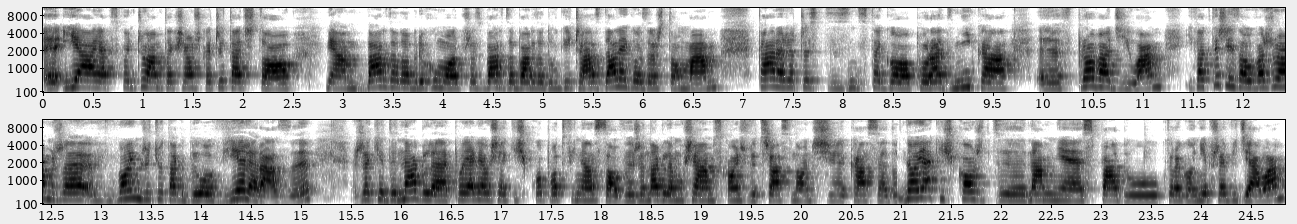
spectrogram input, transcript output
E, Ja jak skończyłam tę książkę czytać, to miałam bardzo dobry humor przez bardzo, bardzo długi czas, dalej go zresztą mam. Parę rzeczy z, z, tego poradnika e, wprowadziłam i faktycznie zauważyłam, że w moim życiu tak było wiele razy, że kiedy nagle pojawiał się jakiś kłopot finansowy, że nagle musiałam skądś wytrzasnąć e, kasę, no jakiś koszt e, na mnie spadł, którego nie przewidziałam,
